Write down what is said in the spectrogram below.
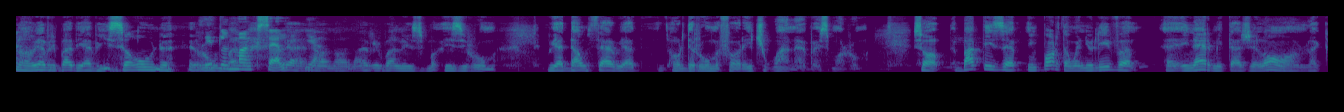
No, everybody have his own uh, room. Little monk cell, Yeah, yeah. No, no, no. Everyone is his room. We are downstairs. We have all the room for each one have a small room. So, but is uh, important when you live uh, in Hermitage alone, like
